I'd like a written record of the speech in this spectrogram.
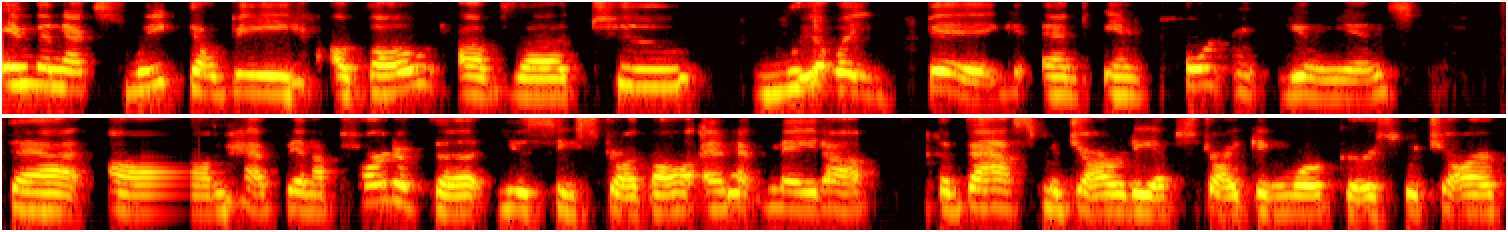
in the next week, there'll be a vote of the two really big and important unions that um, have been a part of the UC struggle and have made up the vast majority of striking workers, which are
